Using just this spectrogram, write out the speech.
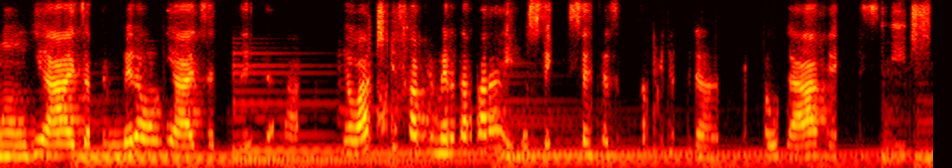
uma ONG AIDS, a primeira ONG AIDS aqui, eu acho que foi a primeira da Paraíba, eu sei que com certeza foi a Grande, o GAV que existe.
